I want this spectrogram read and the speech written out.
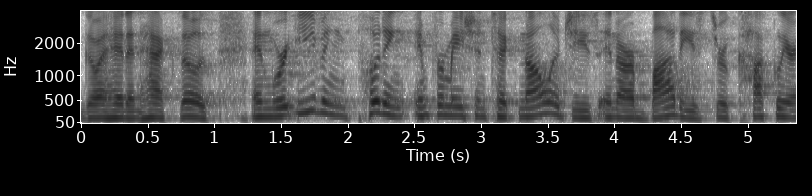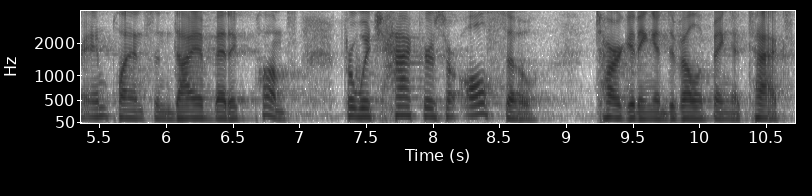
go ahead and hack those? And we're even putting information technologies in our bodies through cochlear implants and diabetic pumps, for which hackers are also targeting and developing attacks.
